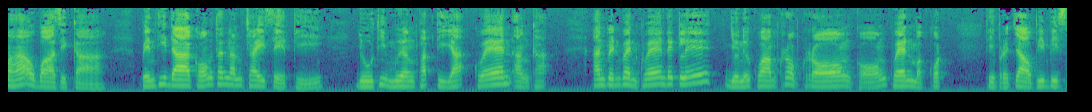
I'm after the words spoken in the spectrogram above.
มหาอุบาสิกา เป็นธิดาของทนันชัยเศรษฐี อยู่ที่เมืองพัทยะแคว้นอังคะ อันเป็นแว่นแคว้นเล็กๆอยู่ในความครอบครองของแคว้นมคต ที่พระเจ้าพิมพิส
